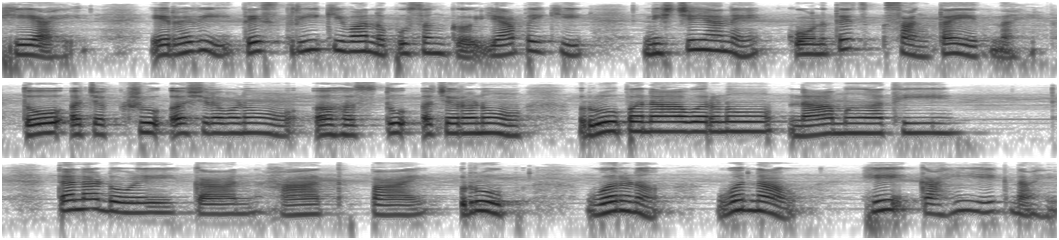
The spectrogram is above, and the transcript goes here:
हे आहे. एरवी ते स्त्री किंवा नपुसंक यापैकी निश्चयाने कोणतेच सांगता येत नाही. तो अचक्षु अश्रवणो अहस्तु अचरणो रूपनावरणो नाम आथी. त्याला डोळे कान हात पाय रूप वर्ण व नाव हे काही एक नाही.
